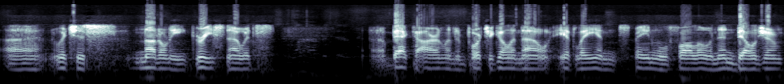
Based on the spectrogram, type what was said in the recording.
uh, which is not only Greece now; it's uh, back to Ireland and Portugal, and now Italy and Spain will follow, and then Belgium.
